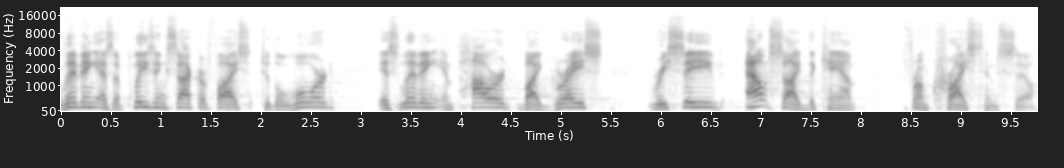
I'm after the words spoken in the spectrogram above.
Living as a pleasing sacrifice to the Lord is living empowered by grace received outside the camp from Christ Himself.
